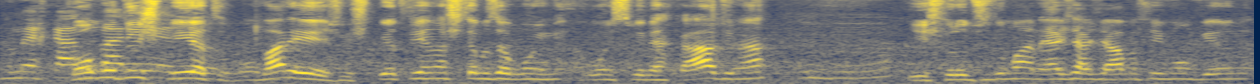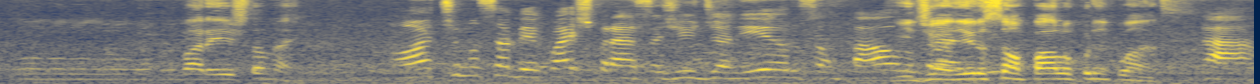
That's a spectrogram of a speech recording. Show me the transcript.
no mercado Como o do varejo. Espeto, com varejo. O Espeto já nós temos alguns, alguns supermercados, né? Uhum. E os produtos do Mané já já vocês vão ver no- no- no- no varejo também. Ótimo saber quais praças. Rio de Janeiro, São Paulo? Rio de Janeiro e Brasil? São Paulo por enquanto. Tá,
